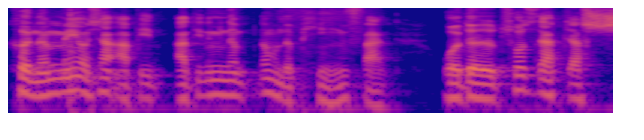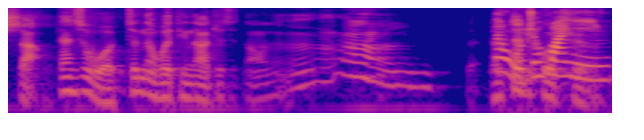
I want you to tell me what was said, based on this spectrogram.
可能没有像阿比阿迪那边那那么的频繁。我的说实在比较少，但是我真的会听到，就是那种嗯嗯。那我就欢迎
